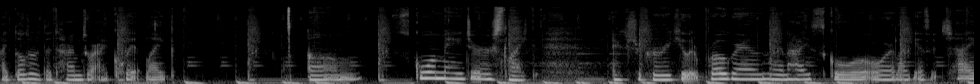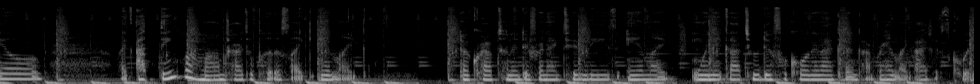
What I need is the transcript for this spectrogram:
like those are the times where I quit. Like um, school majors, like extracurricular programs in high school or like as a child. Like I think my mom tried to put us like in like a crap ton of different activities and like when it got too difficult and I couldn't comprehend like I just quit.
